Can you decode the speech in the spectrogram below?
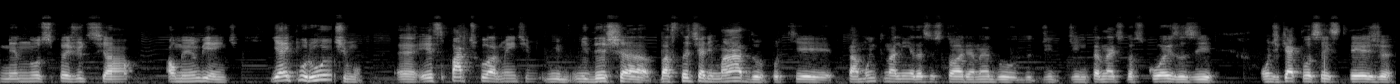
menos prejudicial ao meio ambiente. E aí, por último, é, esse particularmente me, me, deixa bastante animado, porque está muito na linha dessa história né, do, do de, de, internet das coisas e onde quer que você esteja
